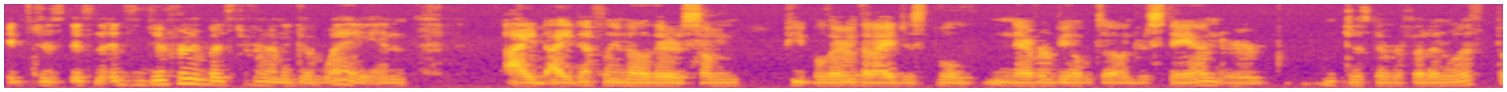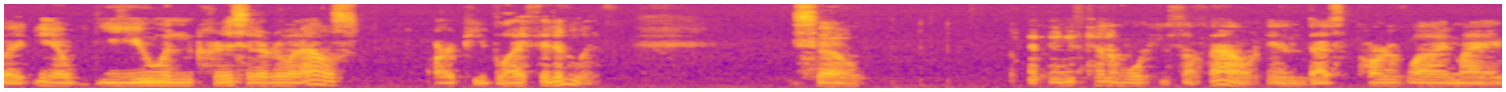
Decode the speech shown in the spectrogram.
it's just it's it's different, but it's different in a good way. And I, I definitely know there's some people there that I just will never be able to understand or just never fit in with. But, you know, you and Chris and everyone else are people I fit in with. So I think it's kind of worked itself out, and that's part of why my,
